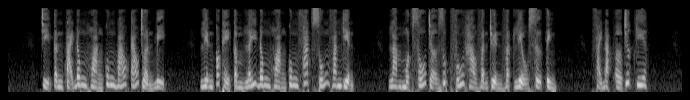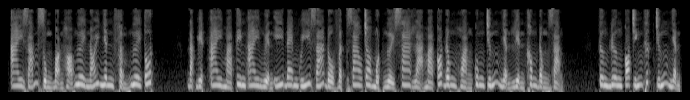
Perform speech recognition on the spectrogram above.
Chỉ cần tại Đông Hoàng cung báo cáo chuẩn bị. Liền có thể cầm lấy Đông Hoàng cung phát xuống văn kiện. Làm một số trợ giúp Phú Hào vận chuyển vật liệu sự tình. Phải đặt ở trước kia. Ai dám dùng bọn họ ngươi nói nhân phẩm ngươi tốt. Đặc biệt ai mà tin ai nguyện ý đem quý giá đồ vật giao cho một người xa lạ mà có đông hoàng cung chứng nhận liền không đồng dạng. Tương đương có chính thức chứng nhận.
